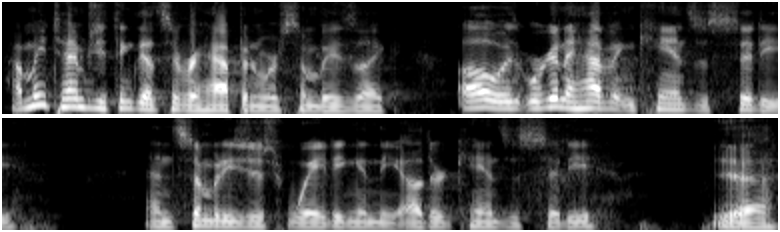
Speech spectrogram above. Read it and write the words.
How many times do you think that's ever happened where somebody's like, "Oh, we're going to have it in Kansas City," and somebody's just waiting in the other Kansas City. Yeah.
